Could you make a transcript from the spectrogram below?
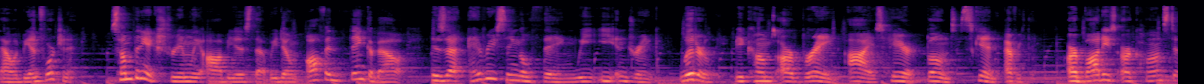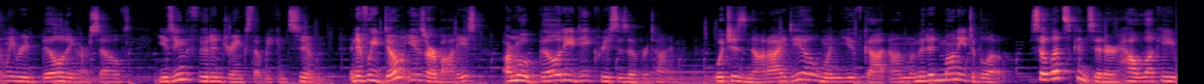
that would be unfortunate. Something extremely obvious that we don't often think about is that every single thing we eat and drink literally becomes our brain, eyes, hair, bones, skin, everything. Our bodies are constantly rebuilding ourselves using the food and drinks that we consume. And if we don't use our bodies, our mobility decreases over time, which is not ideal when you've got unlimited money to blow. So let's consider how lucky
